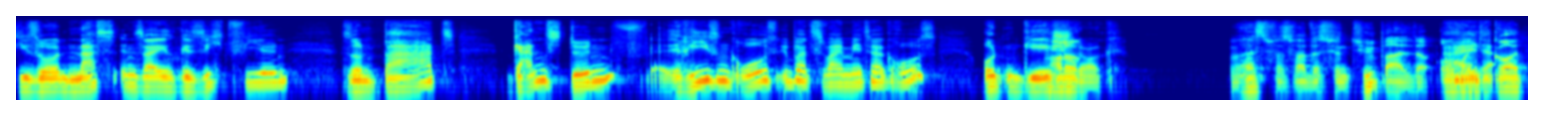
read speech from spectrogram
die so nass in sein Gesicht fielen, so ein Bart, ganz dünn, f- riesengroß, über zwei Meter groß und ein Gehstock. Was? Was war das für ein Typ, Alter? Oh Alter. mein Gott.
